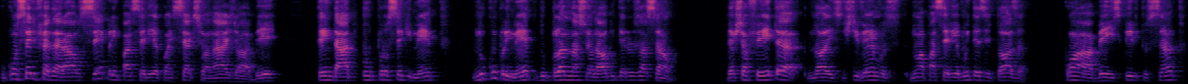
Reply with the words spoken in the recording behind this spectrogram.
O Conselho Federal, sempre em parceria com as seccionais da OAB, tem dado prosseguimento no cumprimento do Plano Nacional de Interiorização, Desta feita, nós estivemos numa parceria muito exitosa com a AB Espírito Santo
